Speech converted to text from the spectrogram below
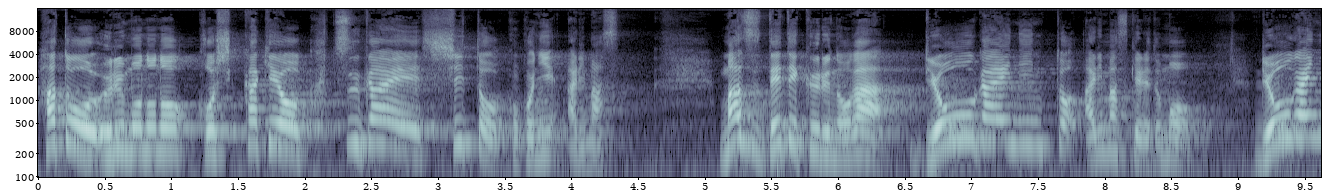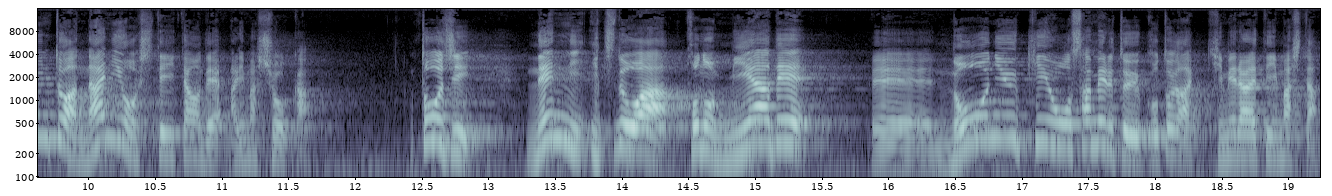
鳩を売る者の腰掛けを覆しとここにあります。まず出てくるのが両替人とありますけれども両替人とは何をしていたのでありましょうか？当時年に一度はこの宮で、えー、納入金を納めるということが決められていました。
